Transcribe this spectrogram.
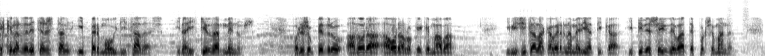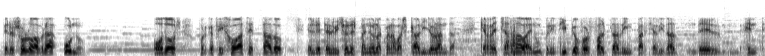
Es que las derechas están hipermovilizadas y las izquierdas menos. Por eso Pedro adora ahora lo que quemaba y visita la caverna mediática y pide seis debates por semana, pero solo habrá uno o dos, porque Fijó ha aceptado el de televisión española con Abascal y Yolanda, que rechazaba en un principio por falta de imparcialidad del ente.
